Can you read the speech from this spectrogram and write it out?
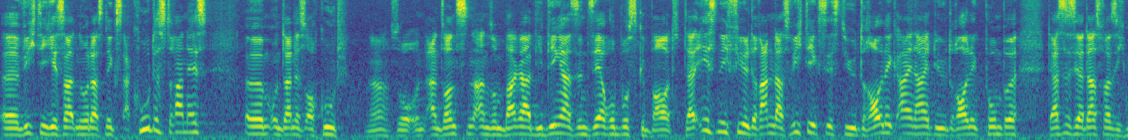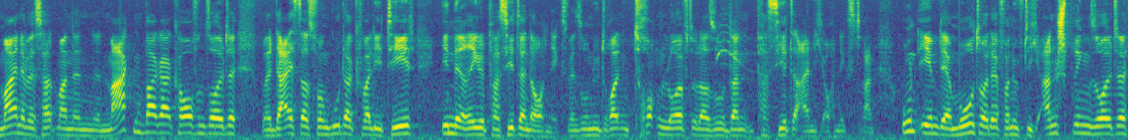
Äh, wichtig ist halt nur, dass nichts Akutes dran ist ähm, und dann ist auch gut. Ne? So, und ansonsten an so einem Bagger, die Dinger sind sehr robust gebaut. Da ist nicht viel dran. Das Wichtigste ist die Hydraulikeinheit, die Hydraulikpumpe. Das ist ja das, was ich meine, weshalb man einen Markenbagger kaufen sollte, weil da ist das von guter Qualität. In der Regel passiert dann auch nichts. Wenn so ein Hydraulik trocken läuft oder so, dann passiert da eigentlich auch nichts dran. Und eben der Motor, der vernünftig anspringen sollte,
